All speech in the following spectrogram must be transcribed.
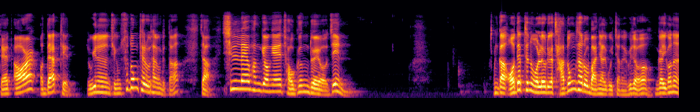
that are adapted. 여기는 지금 수동태로 사용됐다. 자, 실내 환경에 적응되어진 그러니까 adapt는 원래 우리가 자동사로 많이 알고 있잖아요. 그죠? 그러니까 이거는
